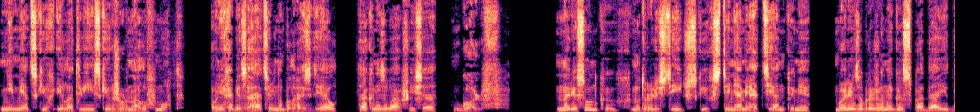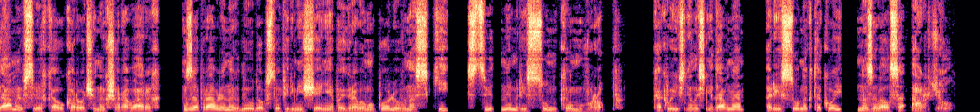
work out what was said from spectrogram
немецких и латвийских журналов мод. В них обязательно был раздел, так называвшийся «гольф». На рисунках, натуралистических, с тенями и оттенками, были изображены господа и дамы в слегка укороченных шароварах, заправленных для удобства перемещения по игровому полю в носки с цветным рисунком в роб. Как выяснилось недавно, рисунок такой назывался «Арджил».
